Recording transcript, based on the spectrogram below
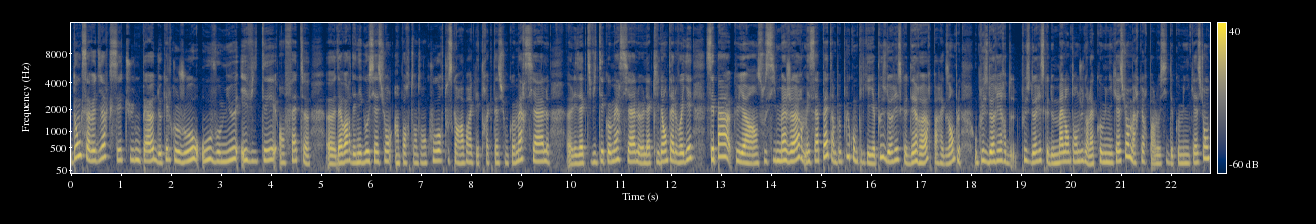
Donc ça veut dire que c'est une période de quelques jours où vaut mieux éviter en fait euh, d'avoir des négociations importantes en cours, tout ce qui est en rapport avec les tractations commerciales, euh, les activités commerciales, la clientèle. Vous voyez, c'est pas qu'il y a un souci majeur, mais ça peut être un peu plus compliqué. Il y a plus de risques d'erreur, par exemple, ou plus de, rire, plus de risques de malentendus dans la communication. Mercure parle aussi de communication,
